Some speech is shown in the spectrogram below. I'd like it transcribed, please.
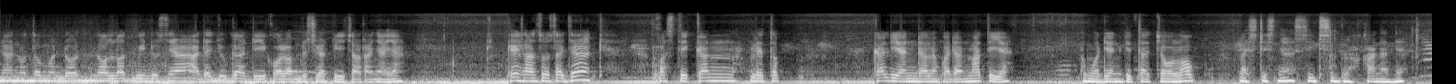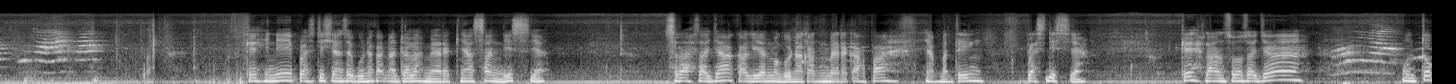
Dan untuk mendownload Windowsnya ada juga di kolom deskripsi caranya ya. Oke langsung saja pastikan laptop kalian dalam keadaan mati ya. Kemudian kita colok flash disknya di sebelah kanan ya Oke, ini plastis yang saya gunakan adalah mereknya SanDisk ya. Serah saja kalian menggunakan merek apa, yang penting plastis ya. Oke, langsung saja untuk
